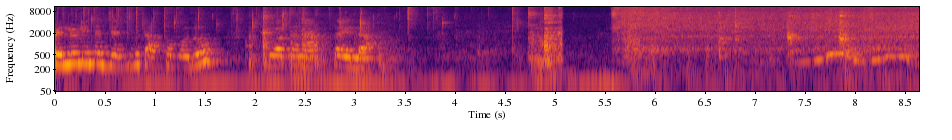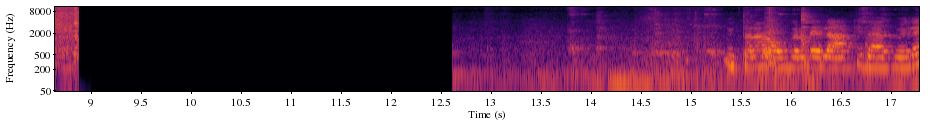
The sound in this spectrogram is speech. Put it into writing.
ಬೆಳ್ಳುಳ್ಳಿನ ಜಜ್ಬಿಟ್ಟು ಹಾಕೋಬೋದು. ಇವಾಗ ನಾನು ಹಾಕ್ತಾ ಇಲ್ಲ. ಈ ತರ ಒಗ್ಗರಣೆ ಎಲ್ಲ ಹಾಕಿದಾದ್ಮೇಲೆ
